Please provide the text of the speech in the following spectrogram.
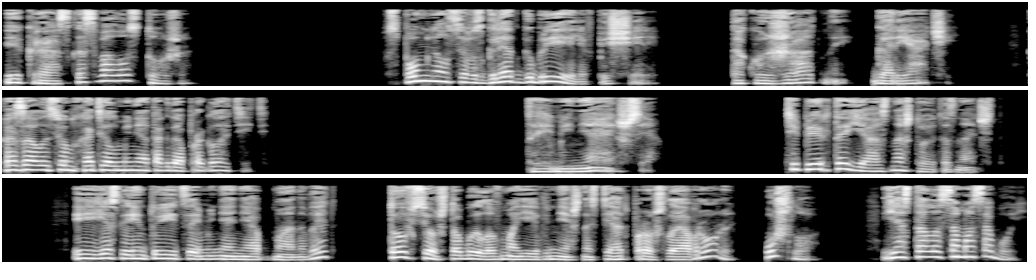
и краска с волос тоже. Вспомнился взгляд Габриэля в пещере. Такой жадный, горячий. Казалось, он хотел меня тогда проглотить. «Ты меняешься», Теперь-то ясно, что это значит. И если интуиция меня не обманывает, то все, что было в моей внешности от прошлой Авроры, ушло. Я стала сама собой.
